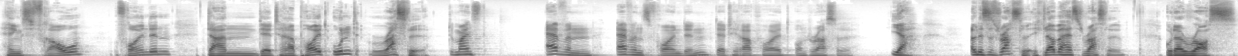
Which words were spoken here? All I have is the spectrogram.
Hanks Frau, Freundin, dann der Therapeut und Russell. Du meinst Evan, Evans Freundin, der Therapeut und Russell. Ja, und es ist Russell. Ich glaube, er heißt Russell. Oder Ross.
